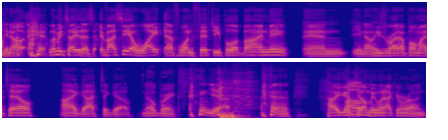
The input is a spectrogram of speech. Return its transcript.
you know, let me tell you this: if I see a white F one fifty pull up behind me, and you know he's right up on my tail, I got to go. No brakes. yeah. How are you gonna Um, jump me when I can run?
